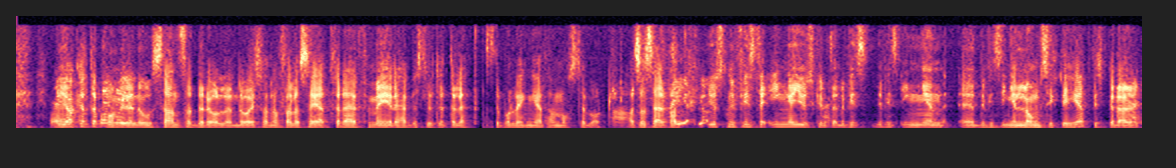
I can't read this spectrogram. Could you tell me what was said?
Men jag kan ta på mig den osansade rollen då i sådana fall och säga att för, det här, för mig är det här beslutet det lättaste på länge att han måste bort. Ja. Alltså så här, just nu finns det inga ljusglimtar, det finns, det, finns ingen, eh, det finns ingen långsiktighet. Vi spelar Nej.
